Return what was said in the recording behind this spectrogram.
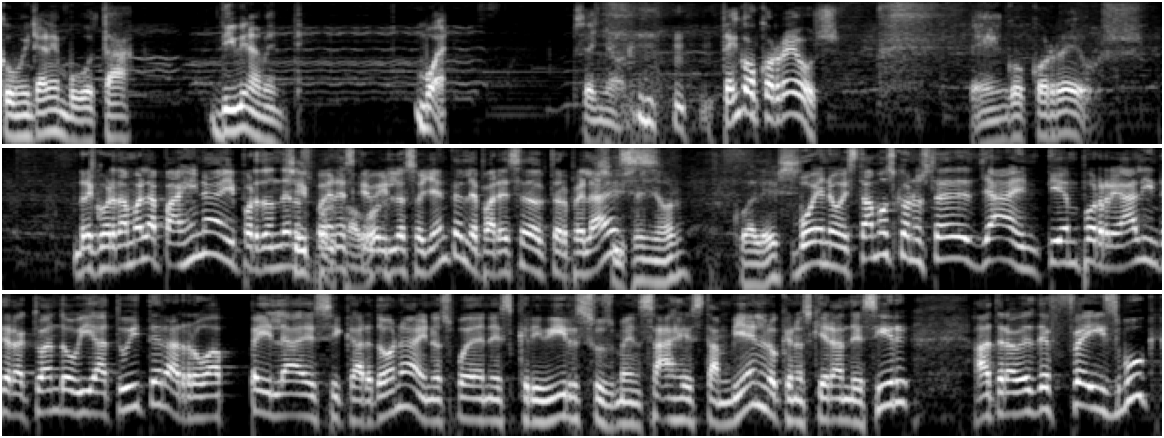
como irán en Bogotá, divinamente. Bueno, señor, tengo correos. Tengo correos. Recordamos la página y por dónde Sí, nos pueden escribir favor. los oyentes, ¿le parece, doctor Peláez? Sí, señor. ¿Cuál es? Bueno, estamos con ustedes ya en tiempo real, interactuando vía Twitter, arroba Peláez y Cardona. Ahí nos pueden escribir sus mensajes también, lo que nos quieran decir. A través de Facebook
